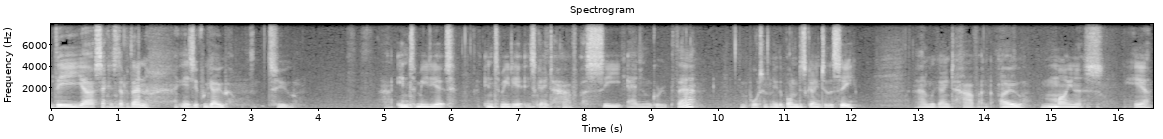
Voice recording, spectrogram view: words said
The uh, second step then is if we go to uh, intermediate, intermediate is going to have a CN group there. Importantly, the bond is going to the C, and we're going to have an O minus here.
